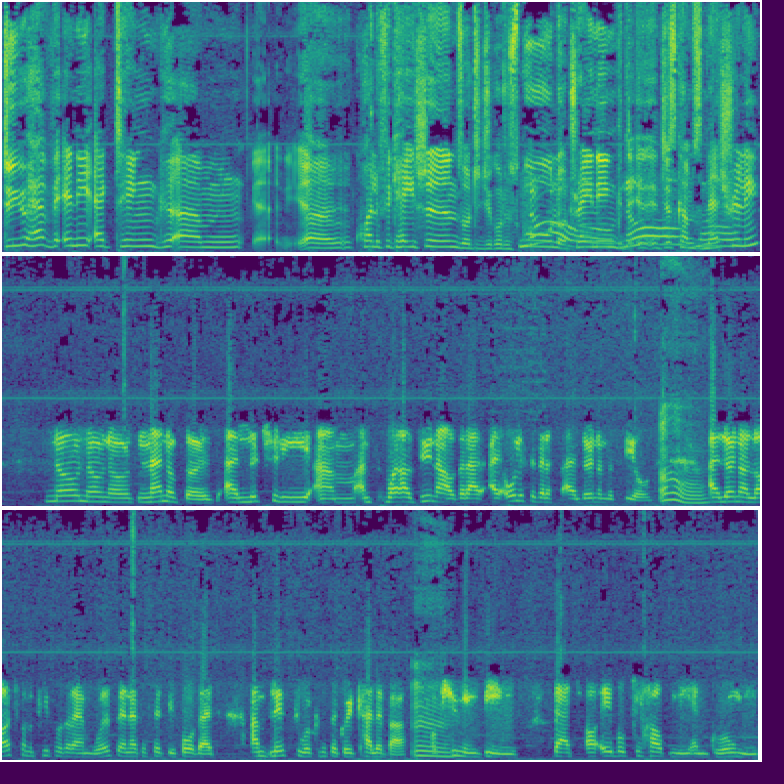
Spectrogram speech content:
Do you have any acting um, uh, qualifications, or did you go to school No, or training? No, it just comes no. naturally. No, no, no, none of those. I literally, um, I'm, what I'll do now that I, I always say that I learn in the field. Oh, I learn a lot from the people that I'm with, and as I said before, that I'm blessed to work with a great caliber of human beings that are able to help me and grow me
